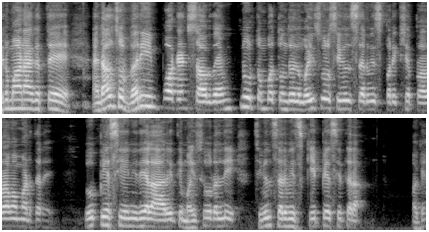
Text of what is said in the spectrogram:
ನಿರ್ಮಾಣ ಆಗುತ್ತೆ. ಅಂಡ್ ಆಲ್ಸೋ ವೆರಿ ಇಂಪಾರ್ಟೆಂಟ್ ಸಾವಿರದ ಎಂಟುನೂರ ತೊಂಬತ್ತೊಂದರಲ್ಲಿ ಮೈಸೂರು ಸಿವಿಲ್ ಸರ್ವಿಸ್ ಪರೀಕ್ಷೆ ಪ್ರಾರಂಭ ಮಾಡ್ತಾರೆ. ಯು ಪಿ ಎಸ್ ಸಿ ಏನಿದೆಯಲ್ಲ ಆ ರೀತಿ ಮೈಸೂರಲ್ಲಿ civil service, K P S C ತರ. ಓಕೆ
